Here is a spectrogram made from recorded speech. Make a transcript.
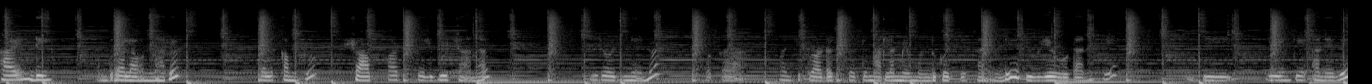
హాయ్ అండి. అందరూ ఎలా ఉన్నారు? Welcome to shop cart Telugu channel. ఈరోజు నేను ఒక మంచి ప్రోడక్ట్ తోటి మరలా మేము ముందుకు వచ్చేసానండి. రివ్యూ ఇవ్వడానికి. ఇది ఏంటి అనేది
